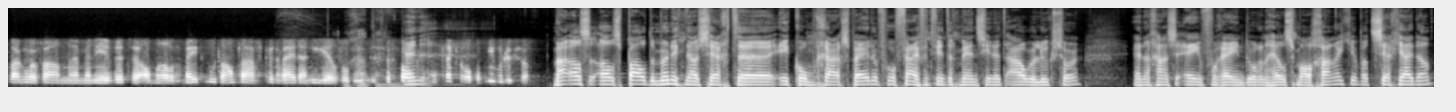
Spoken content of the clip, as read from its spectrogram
Zolang we van eh, meneer Rutte anderhalve meter moeten handhaven, kunnen wij daar niet heel veel doen. Dus we En- ons lekker op het nieuwe Luxor. Maar als, als Paul de Munnik nou zegt, eh, ik kom graag spelen voor 25 mensen in het oude Luxor. En dan gaan ze één voor één door een heel smal gangetje. Wat zeg jij dan?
